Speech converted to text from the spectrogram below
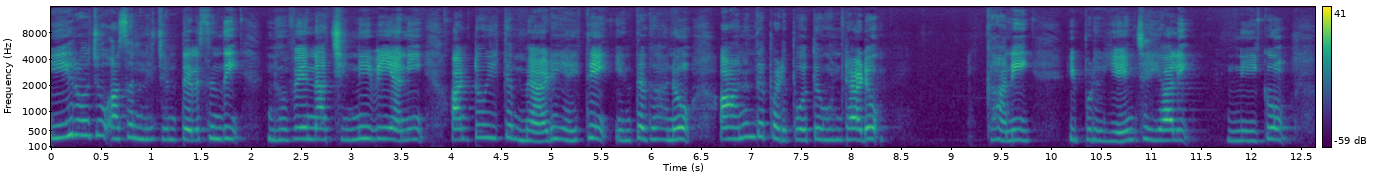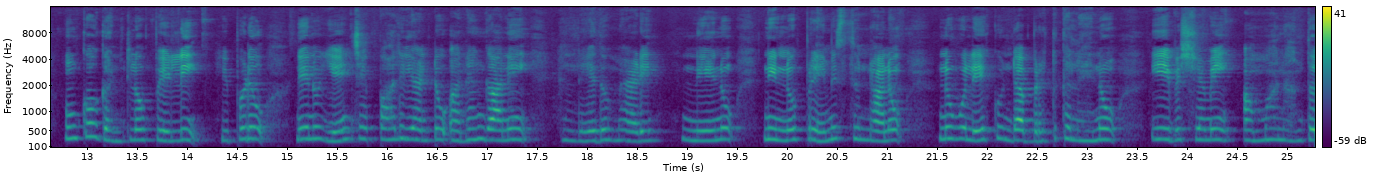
ఈరోజు అసలు నిజం తెలిసింది నువ్వే నా చిన్నివి అని అంటూ ఇక మ్యాడీ అయితే ఎంతగానో ఆనందపడిపోతూ ఉంటాడు. కానీ ఇప్పుడు ఏం చెయ్యాలి? నీకు ఇంకో గంటలో పెళ్ళి. ఇప్పుడు నేను ఏం చెప్పాలి అంటూ అనంగానే లేదు మ్యాడీ నేను నిన్ను ప్రేమిస్తున్నాను. నువ్వు లేకుండా బ్రతకలేను. ఈ విషయమే అమ్మా నాన్నతో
